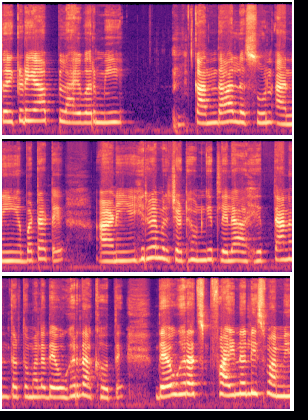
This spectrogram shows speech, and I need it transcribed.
तर इकडे या प्लायवर मी कांदा लसूण आणि बटाटे आणि हिरव्या मिरच्या ठेवून घेतलेल्या आहेत. त्यानंतर तुम्हाला देवघर दाखवते. देवघरात फायनली स्वामी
